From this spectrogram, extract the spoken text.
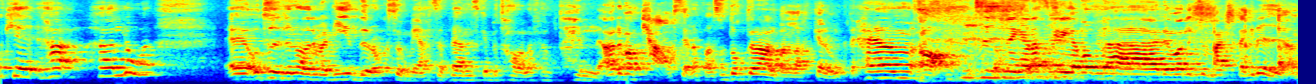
okej, ha, hallå? Eh, och tydligen hade det varit jidder också med alltså, vem ska betala för hotell? Ja, det var kaos i alla fall. Så Dr. Alban lackade och åkte hem. Ja, tidningarna skrev om det här. Det var liksom värsta grejen.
